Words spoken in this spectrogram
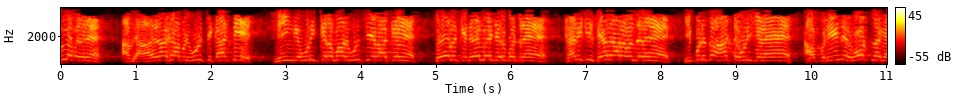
உள்ள போயிடுறேன். அப்படி அழகா அப்படி உரிச்சு காட்டி நீங்க உரிக்கிற மாதிரி உரிச்சியலாக்கு தோலுக்கு டேமேஜ் ஏற்பட்டுறேன். கறிக்கு சேதாரம் வந்துடுறேன் இப்படித்தான் ஆட்டை உரிக்கணும் அப்படின்னு ரோட்லங்க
